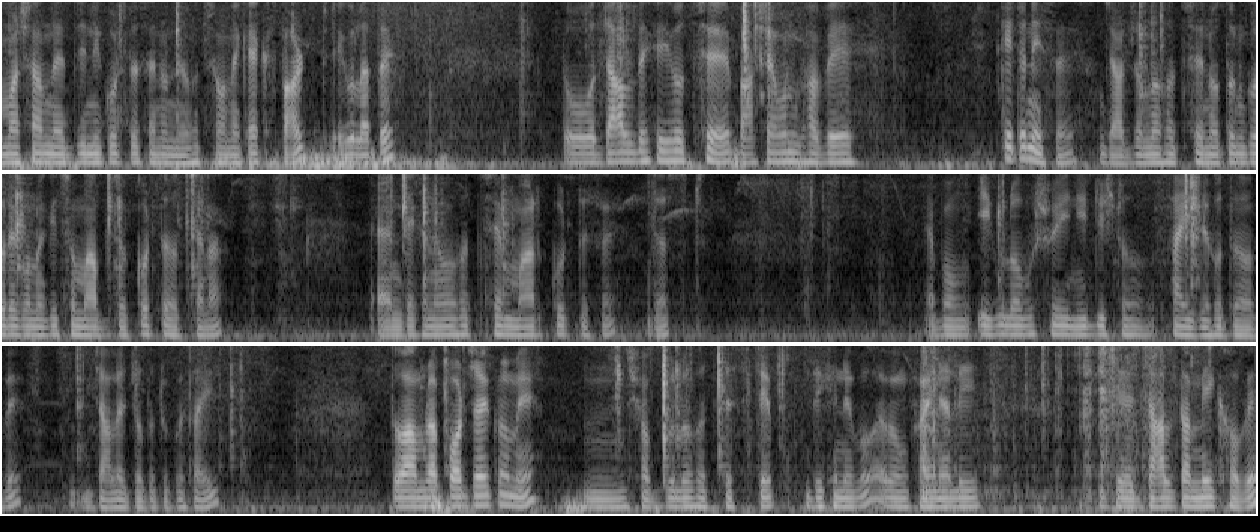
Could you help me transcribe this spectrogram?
আমার সামনে যিনি করতেছেন, উনি হচ্ছে অনেক এক্সপার্ট এগুলাতে। তো জাল দেখেই হচ্ছে বাসা এমনভাবে কেটে নিছে, যার জন্য হচ্ছে নতুন করে কোনো কিছু মাপযোগ করতে হচ্ছে না। অ্যান্ড এখানেও হচ্ছে মার্ক করতেছে জাস্ট এবং এগুলো অবশ্যই নির্দিষ্ট সাইজে হতে হবে, জালের যতটুকু সাইজ তো আমরা পর্যায়ক্রমে সবগুলো হচ্ছে স্টেপ দেখে নেব এবং ফাইনালি যে জালটা মেক হবে,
